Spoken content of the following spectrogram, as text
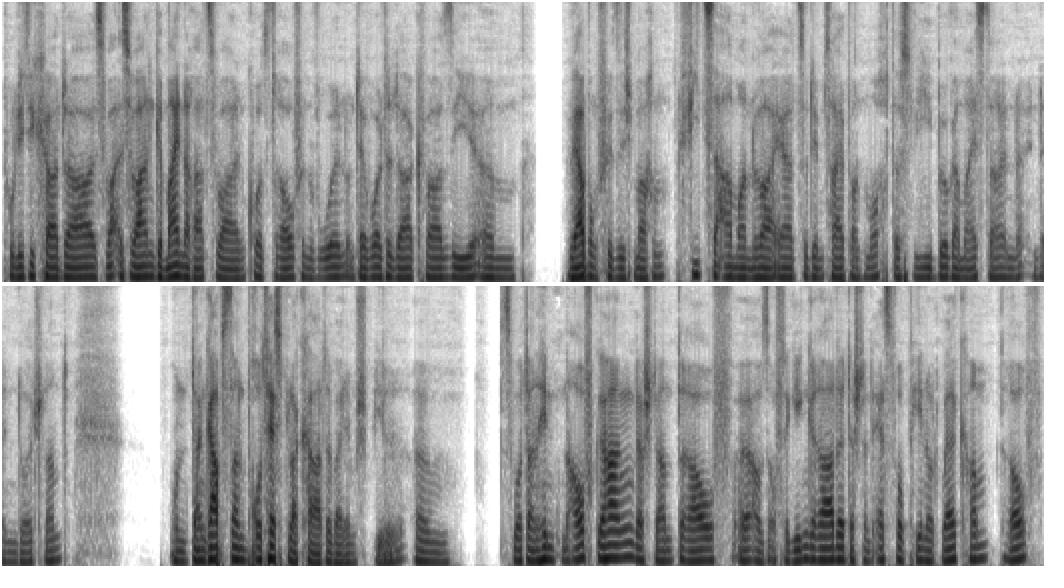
Politiker da. Es war, es waren Gemeinderatswahlen kurz drauf in Wohlen und der wollte da quasi ähm, Werbung für sich machen. Vizeammann war er zu dem Zeitpunkt noch, das wie Bürgermeister in, in, in Deutschland. Und dann gab es dann Protestplakate bei dem Spiel. Ähm, das wurde dann hinten aufgehangen, da stand drauf, äh, also auf der Gegengerade, da stand SVP not welcome drauf.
